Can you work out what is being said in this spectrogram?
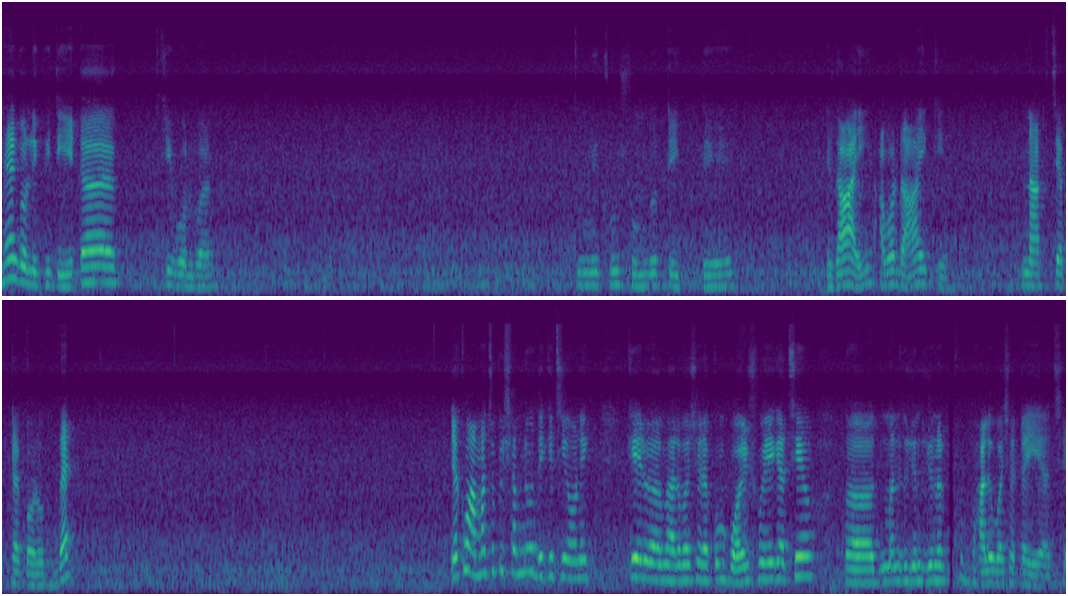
হ্যাঁ গো লিপিটি, এটা কি বলব তুমি খুব সুন্দর দেখতে। রায় আবার রায় কে নাক চ্যাপটা করো। দ্যাট এরকম আমার চোখের সামনেও দেখেছি অনেকের ভালোবাসা এরকম বয়স হয়ে গেছেও মানে দুজন দুজনের খুব ভালোবাসাটা ইয়ে আছে।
